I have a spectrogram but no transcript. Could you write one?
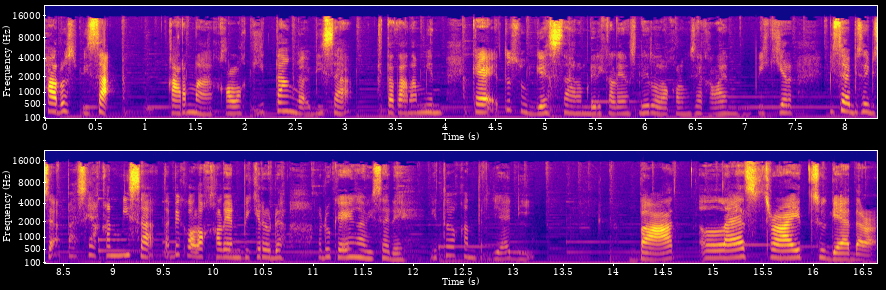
harus bisa. Karena kalau kita nggak bisa kita tanamin. Kayak itu suges tanam dari kalian sendiri loh kalau misalnya kalian pikir bisa bisa bisa pasti akan bisa. Tapi kalau kalian pikir udah aduh kayaknya nggak bisa deh itu akan terjadi. But let's try together.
